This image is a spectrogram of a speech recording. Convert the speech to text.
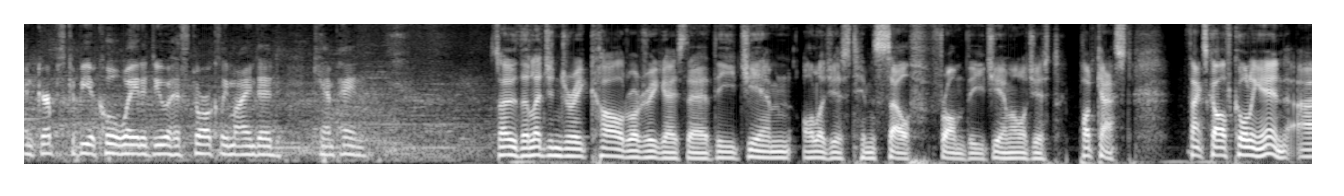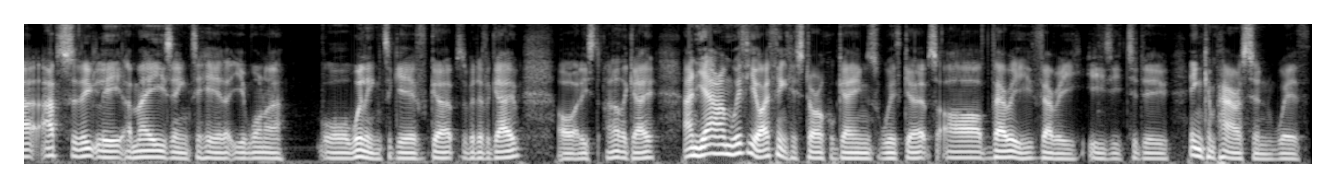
and GURPS could be a cool way to do a historically minded campaign. So the legendary Karl Rodriguez there, the GMologist himself from the GMologist podcast. Thanks, Karl, for calling in. Uh, absolutely amazing to hear that you want to or willing to give GURPS a bit of a go, or at least another go. And yeah, I'm with you. I think historical games with GURPS are very, very easy to do in comparison with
